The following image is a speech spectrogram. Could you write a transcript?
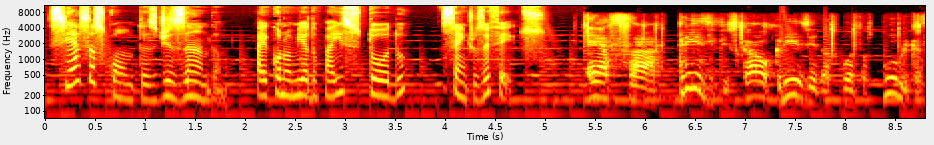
Se essas contas desandam, a economia do país todo sente os efeitos essa crise fiscal, crise das contas públicas,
